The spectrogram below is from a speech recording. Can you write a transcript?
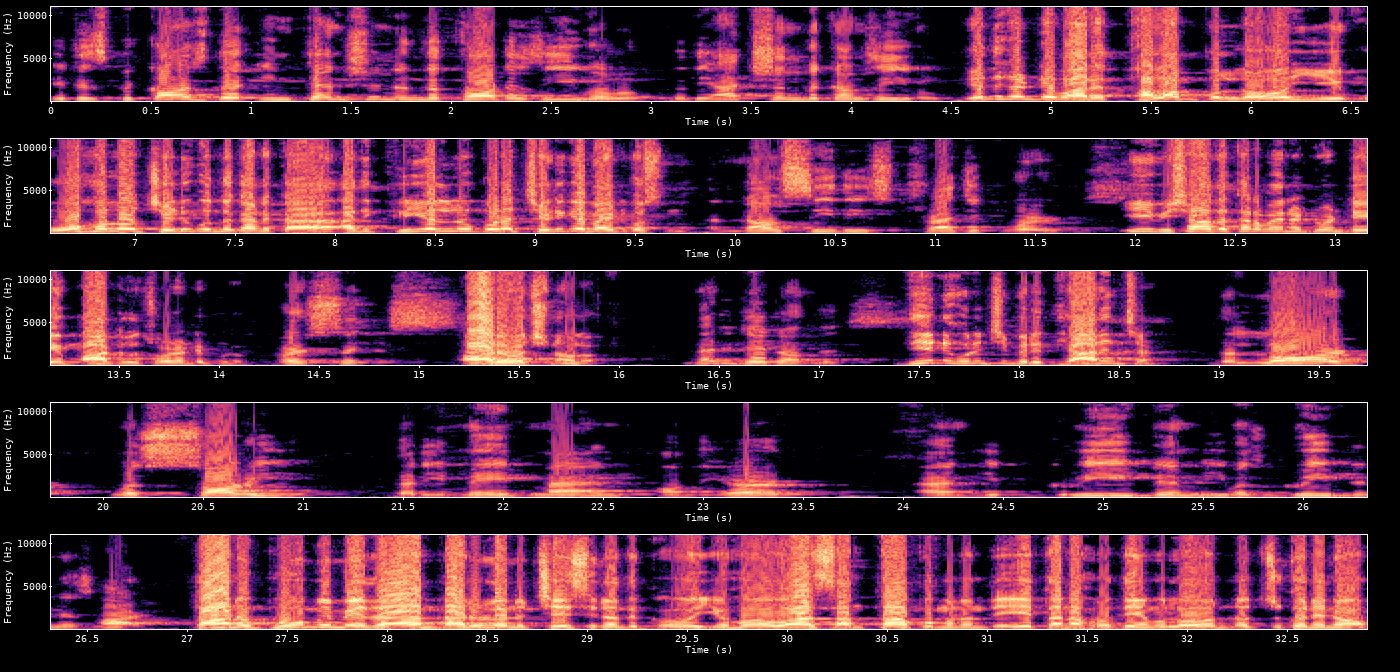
is because the intention and the thought is evil that the action becomes evil. ఎందుకంటే వారి తలంపుల్లో ఈ ఊహలో చెడుగుంది కనుక అది క్రియల్లో కూడా చెడుగే బయటకు వస్తుంది And now see these tragic words. ఈ విషాదకరమైనటువంటి మాటలు చూడండి ఇప్పుడు Verse 6. ఆరు వచనంలో Meditate on this. దీని గురించి మీరు ధ్యానించండి The Lord was sorry that he made man on the earth and it grieved him. He was grieved in his heart. తాను భూమి మీద నరులను చేసినందుకు యెహోవా సంతాపము నుండి తన హృదయములో నొచ్చుకొనెను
